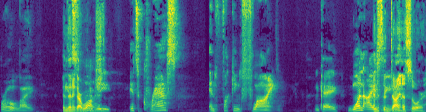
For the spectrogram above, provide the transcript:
bro, like, and then it got washed. Literally- It's grass and fucking flying. Okay, one ice. And it's a dinosaur.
